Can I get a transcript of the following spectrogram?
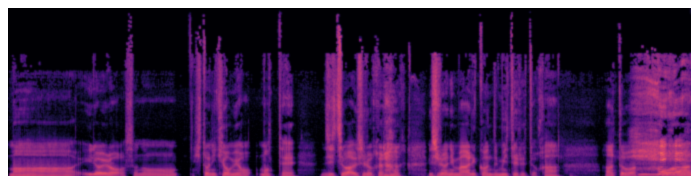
まあいろいろその人に興味を持って実は後ろから 後ろに回り込んで見てるとかあとは怖がっ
